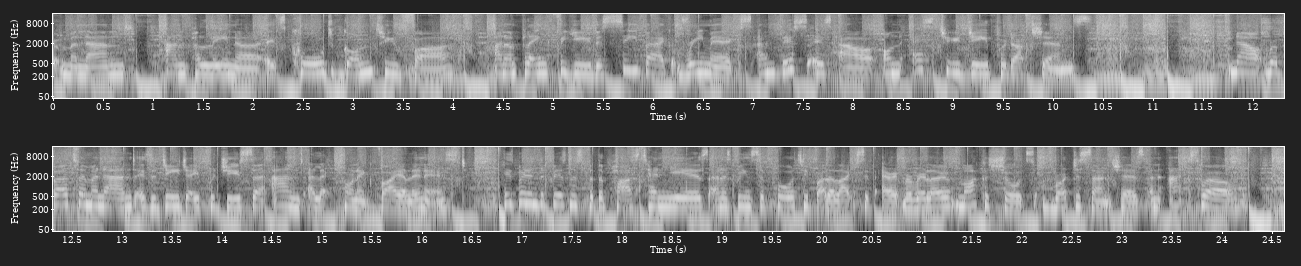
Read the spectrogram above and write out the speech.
Menand and Polina. It's called Gone Too Far. And I'm playing for you the Sevag remix, and this is out on S2G Productions. Now, Roberto Menand is a DJ, producer, and electronic violinist. He's been in the business for the past 10 years and has been supported by the likes of Erick Morillo, Markus Schulz, Roger Sanchez, and Axwell.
